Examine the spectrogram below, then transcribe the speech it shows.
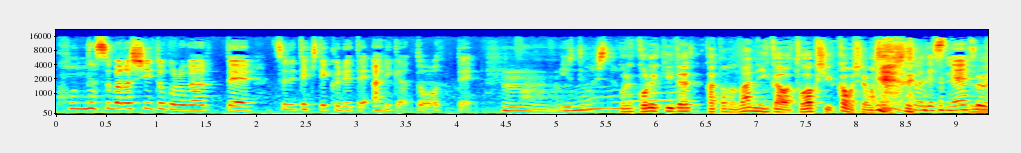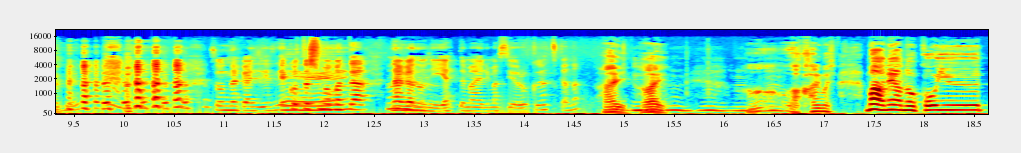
こんな素晴らしいところがあって連れてきてくれてありがとうってうん。言ってました。これこれ聞いた方の何人かは戸隠行くかもしれませんしね。そうですね。そうね。そんな感じですね、えー。今年もまた長野にやってまいりますよ。6月かな。はいうん。はい。わかりました。まあねあのこういう、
